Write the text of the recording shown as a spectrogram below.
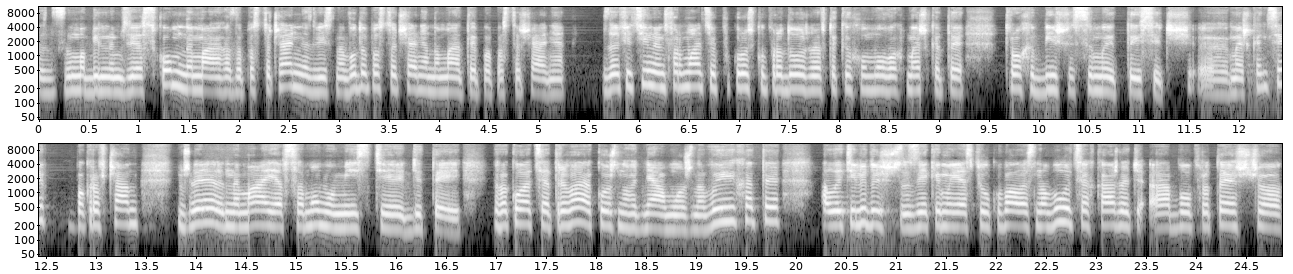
З мобільним зв'язком немає газопостачання, звісно, водопостачання, немає теплопостачання. За офіційною інформацією, Покровську продовжує в таких умовах мешкати трохи більше 7 тисяч е, мешканців. Покровчан вже немає в самому місті дітей. Евакуація триває кожного дня можна виїхати, але ті люди, з якими я спілкувалася на вулицях, кажуть або про те, що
